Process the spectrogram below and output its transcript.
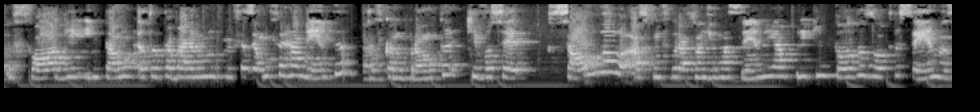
o fog. Então, eu tô trabalhando para fazer uma ferramenta, tá ficando pronta, que você salva as configurações de uma cena e aplica em todas as outras cenas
